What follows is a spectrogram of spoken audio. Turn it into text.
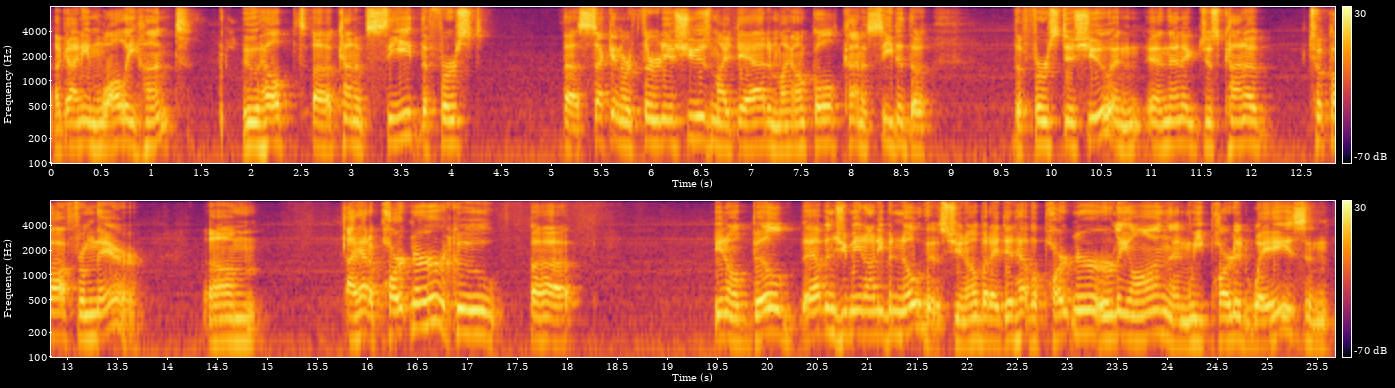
a guy named Wally Hunt, who helped uh, kind of seed the first, uh, second or third issues. My dad and my uncle kind of seeded the the first issue, and and then it just kind of took off from there. Um, I had a partner who. You know, Bill Evans, you may not even know this, you know, but I did have a partner early on and we parted ways and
